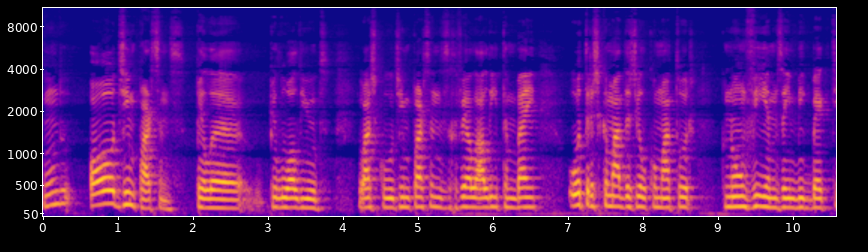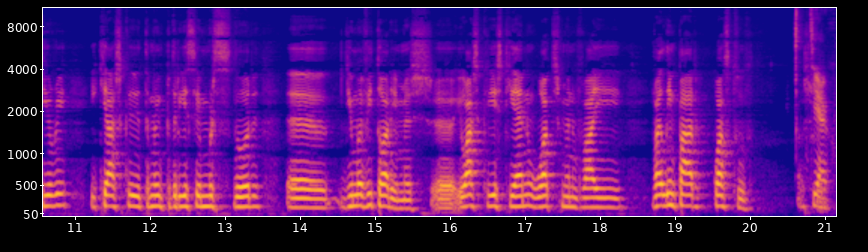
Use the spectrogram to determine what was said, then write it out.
II, ou Jim Parsons, pela, pelo Hollywood. Eu acho que o Jim Parsons revela ali também outras camadas dele como ator que não víamos em Big Bang Theory e que acho que também poderia ser merecedor uh, de uma vitória. Mas uh, eu acho que este ano o Watchmen vai, vai limpar quase tudo. Tiago.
